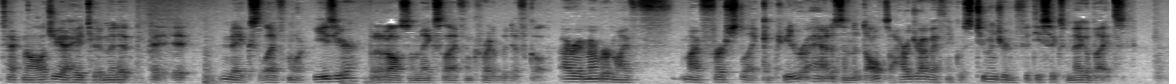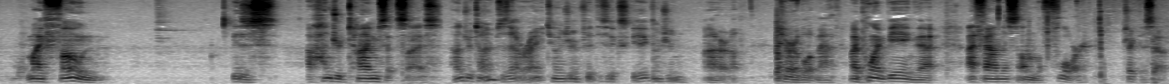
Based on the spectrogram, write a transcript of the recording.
technology. I hate to admit it. it. It makes life more easier, but it also makes life incredibly difficult. I remember my my first like computer I had as an adult. The hard drive I think was 256 megabytes. My phone is a hundred times that size. Hundred times is that right? 256 gig. 100, I don't know. Terrible at math. My point being that I found this on the floor. Check this out.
